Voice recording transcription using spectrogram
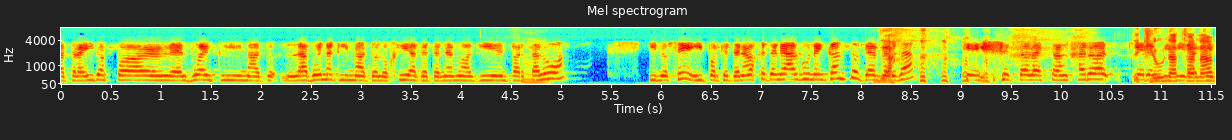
atraídos por el buen clima, la buena climatología que tenemos aquí en Partaloa. Mm. Y no sé, y porque tenemos que tener algún encanto, que es verdad que todos los extranjeros quieren es que una zona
